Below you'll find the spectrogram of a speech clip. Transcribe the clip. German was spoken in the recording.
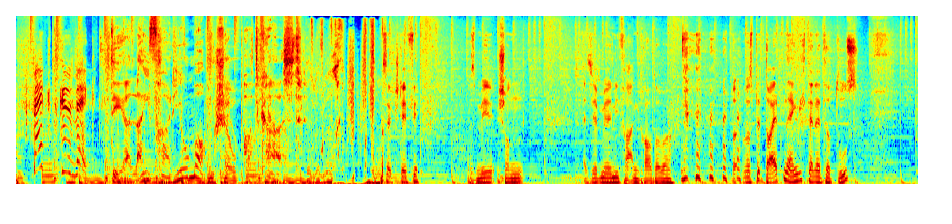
Perfekt geweckt. Der Live-Radio-Morgenshow-Podcast. gesagt, Steffi, dass mir schon, also ich habe mir ja nie fragen traut, aber wa- was bedeuten eigentlich deine Tattoos?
